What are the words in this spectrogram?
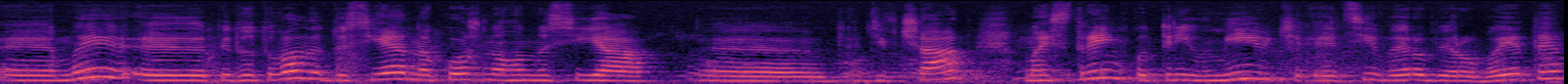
Е, Ми е, підготували досьє на кожного носія е, дівчат, майстринь, котрі вміють ці вироби робити.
